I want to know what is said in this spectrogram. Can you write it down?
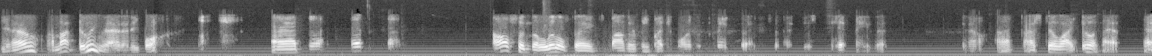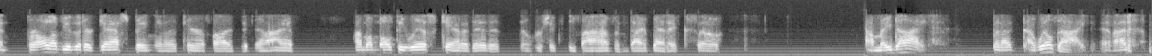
you know, I'm not doing that anymore. and uh, it, often the little things bother me much more than the big things, and it just hit me that you know I, I still like doing that. And for all of you that are gasping and are terrified, that and I have, I'm a multi-risk candidate at over 65 and diabetic, so I may die, but I I will die, and I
